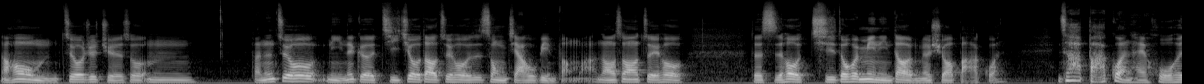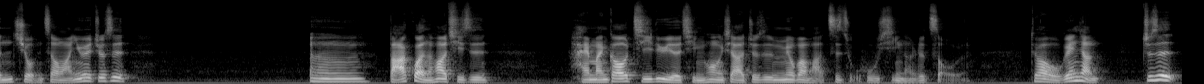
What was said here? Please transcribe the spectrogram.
然后我们最后就觉得说，嗯，反正最后你那个急救到最后是送加护病房嘛，然后送到最后的时候，其实都会面临到有没有需要拔管。你知道他拔管还活很久，你知道吗？因为就是，嗯，拔管的话，其实还蛮高几率的情况下，就是没有办法自主呼吸，然后就走了，对吧？我跟你讲，就是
